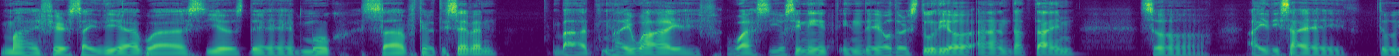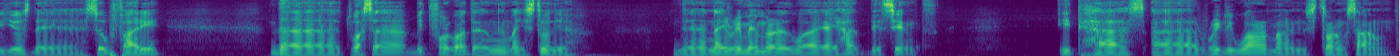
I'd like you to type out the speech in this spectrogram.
My first idea was use the Moog Sub 37 but my wife was using it in the other studio and that time so i decided to use the Sub Phatty that was a bit forgotten in my studio then i remembered why i had this synth it has a really warm and strong sound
